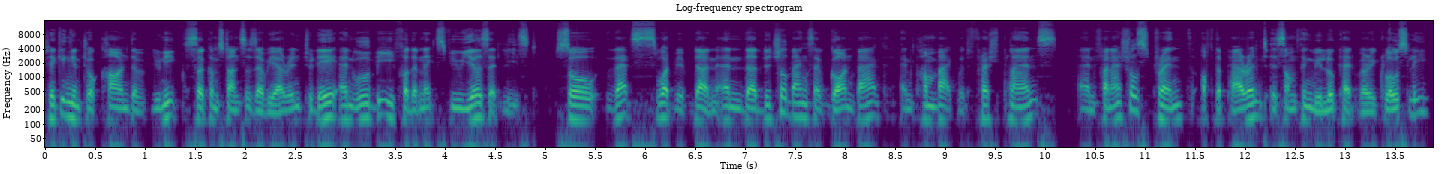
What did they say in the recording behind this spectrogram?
taking into account the unique circumstances that we are in today and will be for the next few years at least. So that's what we've done. And the digital banks have gone back and come back with fresh plans. And financial strength of the parent is something we look at very closely.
